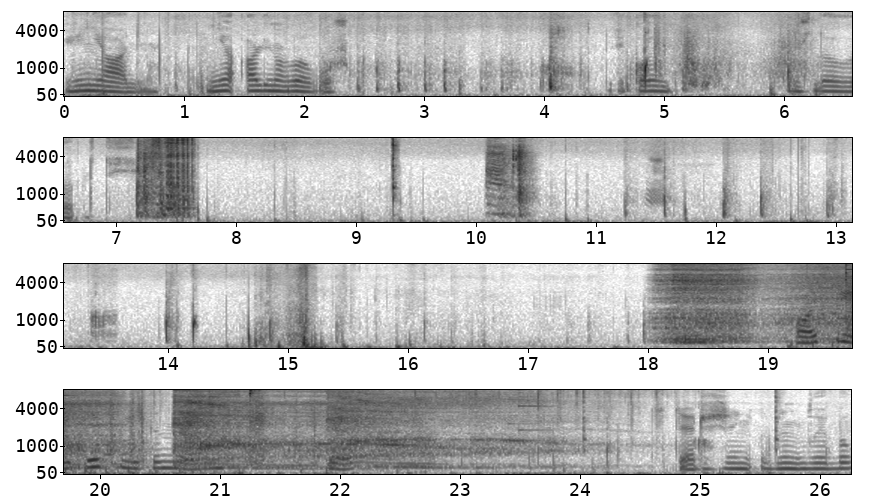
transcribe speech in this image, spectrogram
Геніально. Геніальна ловушка. З якої можливо вибратися. Ой, світи, світи. Теж. Стержень один вибив.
